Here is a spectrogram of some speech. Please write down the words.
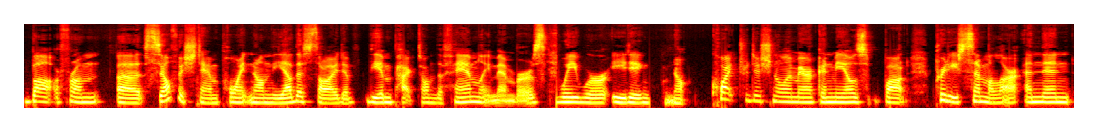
But from a selfish standpoint, and on the other side of the impact on the family members, we were eating not quite traditional American meals, but pretty similar. And then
